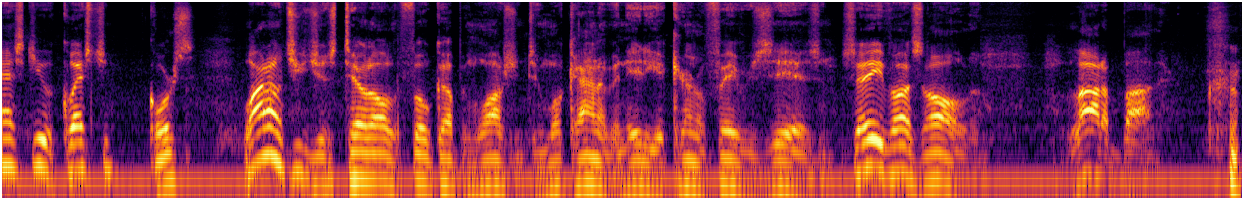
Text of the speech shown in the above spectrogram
Ask you a question? Of course. Why don't you just tell all the folk up in Washington what kind of an idiot Colonel Favors is and save us all a lot of bother?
